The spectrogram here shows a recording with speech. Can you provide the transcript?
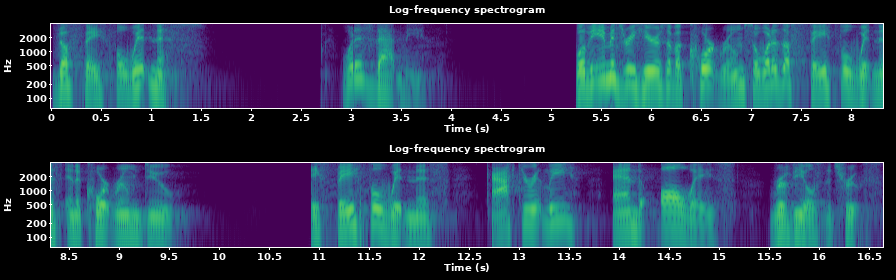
the faithful witness. What does that mean? Well, the imagery here is of a courtroom. So, what does a faithful witness in a courtroom do? A faithful witness accurately and always reveals the truth.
